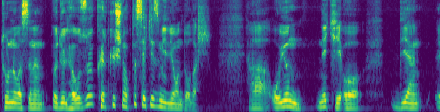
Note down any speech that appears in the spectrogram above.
turnuvasının ödül havuzu 43.8 milyon dolar. Ha oyun ne ki o diyen e,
